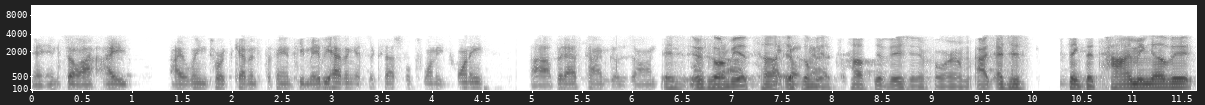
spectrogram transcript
And, and so I, I I lean towards Kevin Stefanski maybe having a successful 2020, uh, but as time goes on, It's it's going to be a tough. It's going to be a tough division for him. I I just think the timing of it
